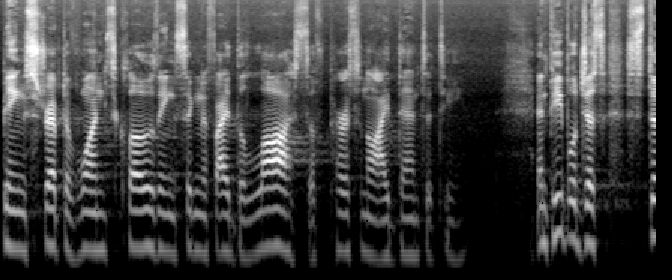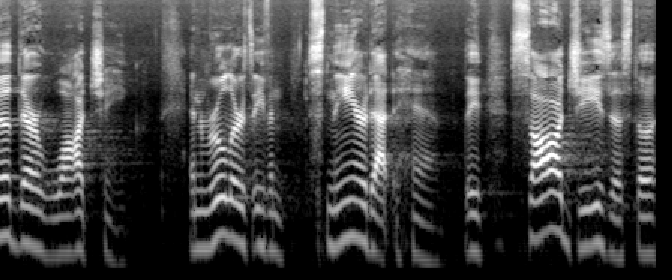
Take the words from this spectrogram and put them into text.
Being stripped of one's clothing signified the loss of personal identity. And people just stood there watching. And rulers even sneered at him. They saw Jesus, the,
